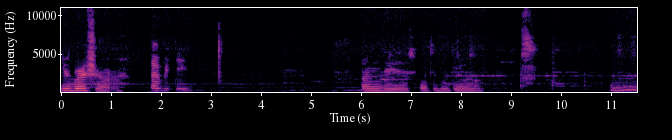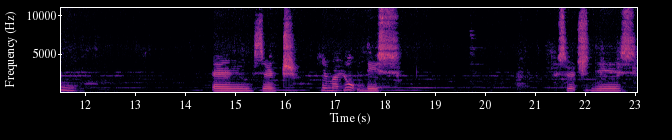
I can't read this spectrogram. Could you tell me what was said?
new version. Everything. And this go to Google. Mm. And search Si Malu. this. Search this.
